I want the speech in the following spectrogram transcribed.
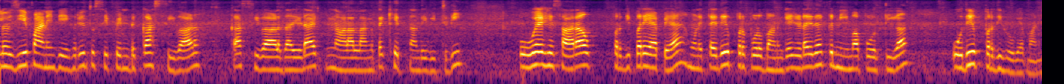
ਲਓ ਜੀ ਇਹ ਪਾਣੀ ਦੇਖ ਰਹੇ ਹੋ ਤੁਸੀਂ ਪਿੰਡ ਘਾਸੀਵਾਲ। ਘਾਸੀਵਾਲ ਦਾ ਜਿਹੜਾ ਇੱਕ ਨਾਲਾ ਲੰਘਦਾ ਖੇਤਾਂ ਦੇ ਵਿੱਚ ਦੀ। ਉਹ ਇਹ ਸਾਰਾ ਉੱਪਰ ਦੀ ਭਰਿਆ ਪਿਆ ਹੁਣ ਤਾਂ ਇਹਦੇ ਉੱਪਰ ਪੁਲ ਬਣ ਗਿਆ ਜਿਹੜਾ ਇਹਦਾ ਇੱਕ ਨੀਵਾ ਪੁਲ ਤੀਗਾ ਉਹਦੇ ਉੱਪਰ ਦੀ ਹੋ ਗਿਆ ਪਾਣੀ।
